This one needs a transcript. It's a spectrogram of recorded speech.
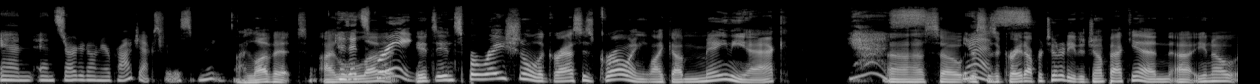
and and started on your projects for the spring I love it. I love it's spring. it. It's inspirational. The grass is growing like a maniac. yes Uh, so this is a great opportunity to jump back in. Uh, you know,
